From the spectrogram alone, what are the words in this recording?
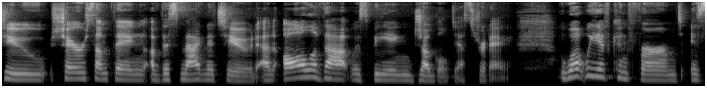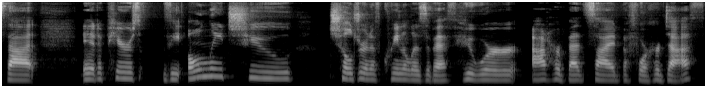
to share something of this magnitude. And all of that was being juggled yesterday. What we have confirmed is that it appears the only two children of Queen Elizabeth who were at her bedside before her death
